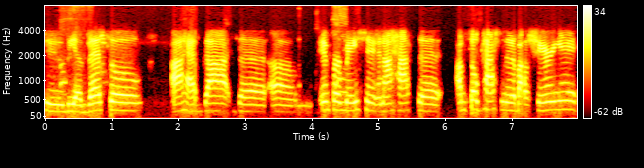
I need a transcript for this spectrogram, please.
to be a vessel. I have got the um, information and I have to, I'm so passionate about sharing it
